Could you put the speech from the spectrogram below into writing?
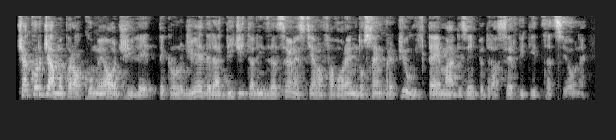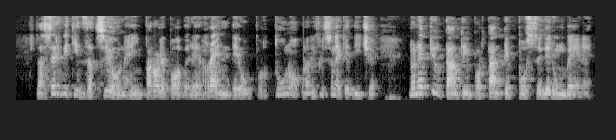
Ci accorgiamo però come oggi le tecnologie della digitalizzazione stiano favorendo sempre più il tema, ad esempio, della servitizzazione. La servitizzazione, in parole povere, rende opportuno una riflessione che dice non è più tanto importante possedere un bene,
